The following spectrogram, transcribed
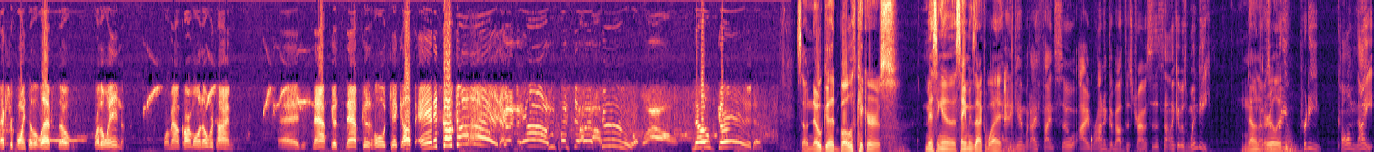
extra point to the left, so for the win for Mount Carmel in overtime. As a snap, good snap, good hold, kick up, and it's so good! Wow, he pushed it left too! Wow. No good! So no good. Both kickers missing it in the same exact way. And again, what I find so ironic about this, Travis, is it's not like it was windy. No, It not was really. a pretty, pretty calm night.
